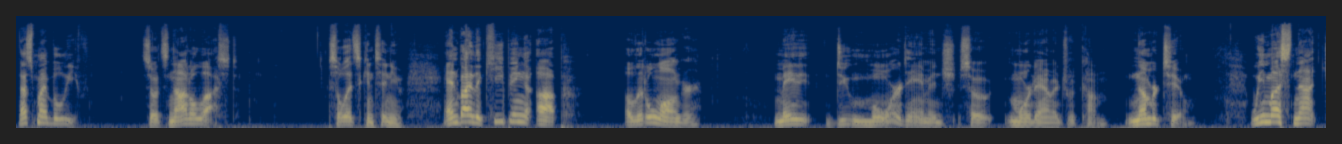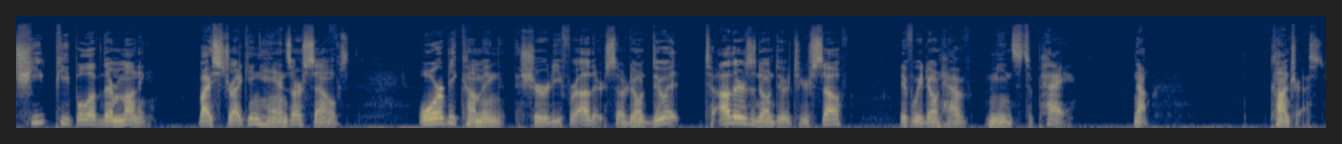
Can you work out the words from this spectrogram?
That's my belief. So it's not a lust. So let's continue. And by the keeping up a little longer, may do more damage, so more damage would come. Number two, we must not cheat people of their money by striking hands ourselves or becoming surety for others. So don't do it to others and don't do it to yourself if we don't have means to pay. Now, contrast.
